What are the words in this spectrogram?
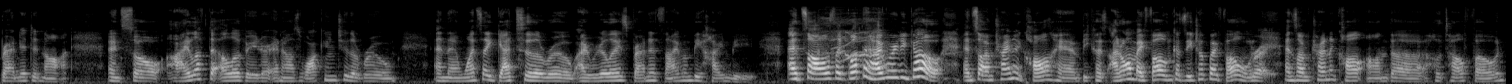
Brandon did not. And so I left the elevator and I was walking to the room. And then once I get to the room, I realized Brandon's not even behind me. And so I was like, what the heck? Where'd he go? And so I'm trying to call him because I don't have my phone because he took my phone. Right. And so I'm trying to call on the hotel phone.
